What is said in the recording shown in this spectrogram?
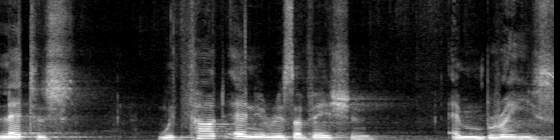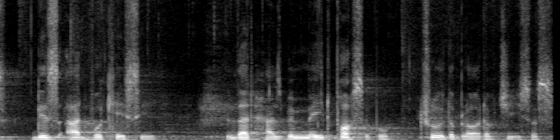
let us, without any reservation, embrace this advocacy that has been made possible through the blood of Jesus.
